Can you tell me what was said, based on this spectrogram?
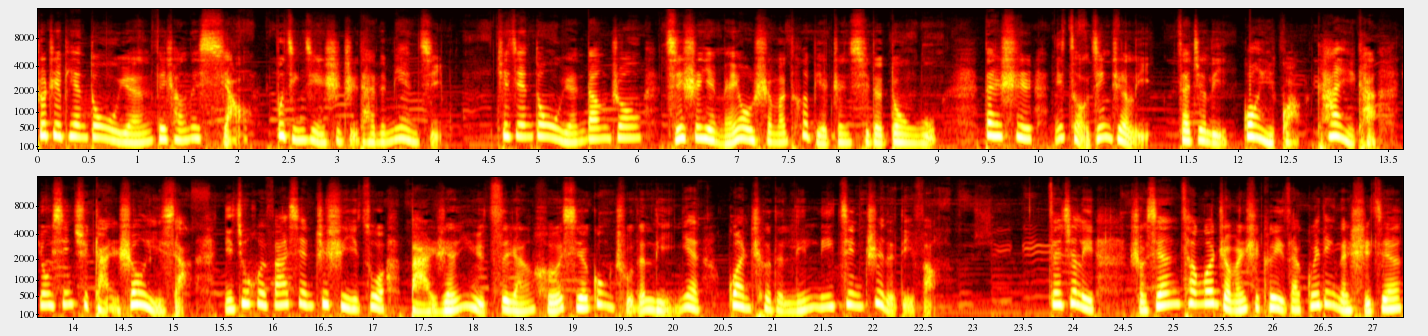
说这片动物园非常的小，不仅仅是指它的面积。这间动物园当中其实也没有什么特别珍惜的动物，但是你走进这里。在这里逛一逛，看一看，用心去感受一下，你就会发现，这是一座把人与自然和谐共处的理念贯彻的淋漓尽致的地方。在这里，首先参观者们是可以在规定的时间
